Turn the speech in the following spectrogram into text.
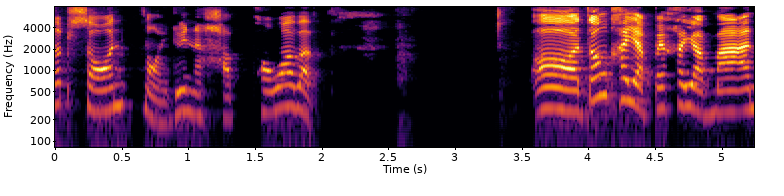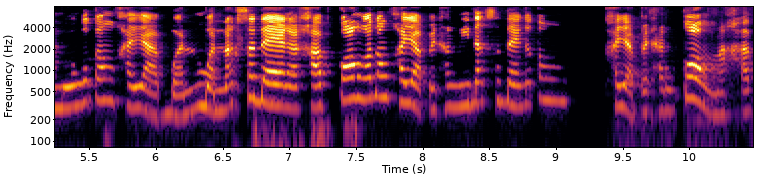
ซับซ้อนหน่อยด้วยนะครับ เพราะว่าแบบเอ่อต้องขยับไปขยับมาอันนู้นก็ต้องขยับเหมือนเหมือนนักแสดงอะครับ กล้องก็ต้องขยับไปทางนี้นักแสดงก็ต้องขยับไปทางกล้องนะครับ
